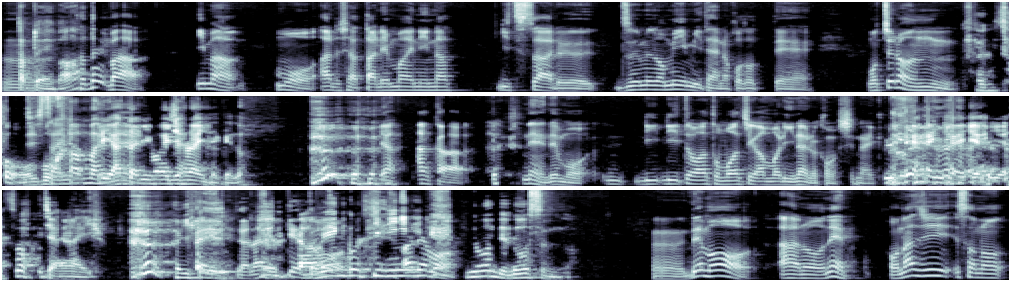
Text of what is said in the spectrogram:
う。ん。例えば？例えば、今、もうある種当たり前になりつつある、ズーム飲みみたいなことって、もちろん、う。そう、実際あんまり当たり前じゃないんだけど。いや、なんか、ね、でも、リリートは友達があんまりいないのかもしれないけど。いやいやいやいや、そうじゃないよ。いやいやじゃないけど画面越しにあでも飲んでどうすんの？うん、でもあのね同じその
